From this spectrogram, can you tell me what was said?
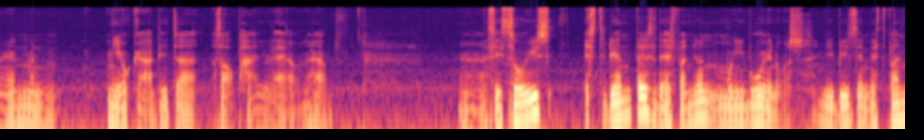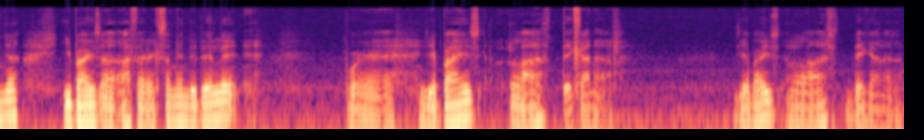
นั้นมัน มีโอกาสที่จะสอบผ่านอยู่แล้วนะครับ si sois estudiantes de español muy buenos vivís en España y vais a hacer examen de DELE pues lleváis las de ganar lleváis las de ganar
